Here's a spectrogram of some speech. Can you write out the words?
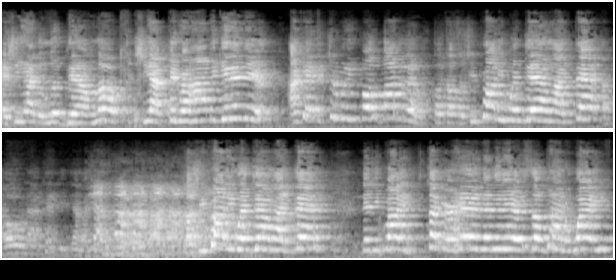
And she had to look down low. And she had to figure out how to get in there. I can't get too many folks blocking them. So, so, so she probably went down like that. I'm old now, I can't get down like that. so she probably went down like that. Then she probably stuck her hand under there in some kind of way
